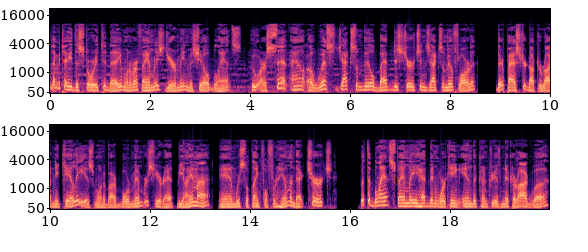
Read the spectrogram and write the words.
Let me tell you the story today. Of one of our families, Jeremy and Michelle Blantz, who are sent out of West Jacksonville Baptist Church in Jacksonville, Florida. Their pastor, Dr. Rodney Kelly, is one of our board members here at BIMI, and we're so thankful for him and that church. But the Blantz family had been working in the country of Nicaragua,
